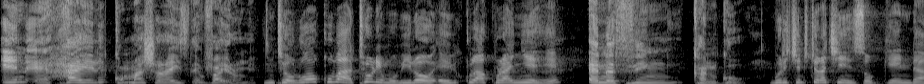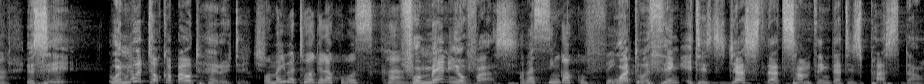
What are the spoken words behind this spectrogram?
in a highly commercialized environment, nti olw'okuba tuli mu biro ebikulaakulanye anything can go. buli kintu kyonna kiyinza okugenda You see, when we talk about heritage, omanyi bwe twogera ku busika for many of us, abasinga ku ffe what we think it is just that something that is passed down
